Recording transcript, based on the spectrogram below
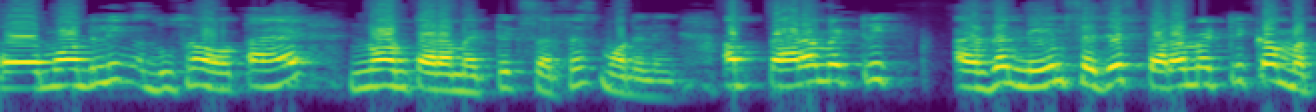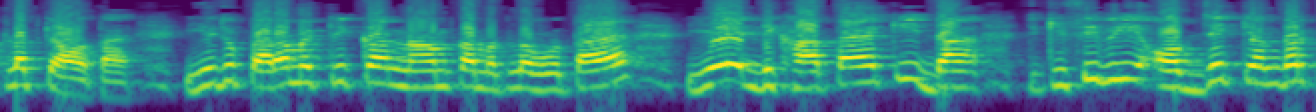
मॉडलिंग दूसरा होता है नॉन पैरामेट्रिक सरफेस मॉडलिंग अब parametric as a name suggest parametric का मतलब क्या होता है? ये जो पैरामेट्रिक का नाम का मतलब होता है, ये दिखाता है कि किसी भी ऑब्जेक्ट के अंदर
